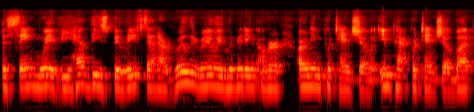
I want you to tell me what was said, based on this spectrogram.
The same way we have these beliefs that are really, really limiting our earning potential, impact potential, but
